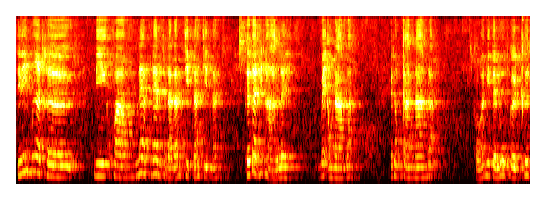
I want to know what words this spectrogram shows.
ทีนี้เมื่อเธอมีความแนบแน่นขนาดนั้นจิตนะจิตนะ เธอก็อธิษฐานเลย ไม่เอานามละไม่ต้องการนามละขอให้มีแต่รูปเกิดขึ้น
